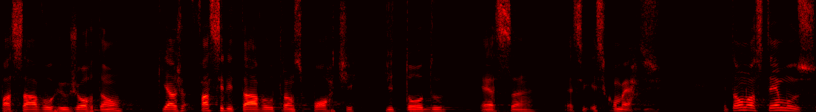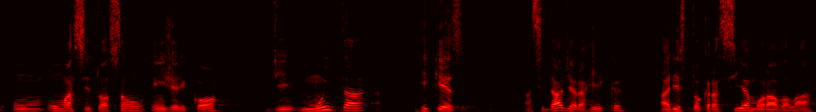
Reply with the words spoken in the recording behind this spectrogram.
passava o rio Jordão, que facilitava o transporte de todo essa, esse, esse comércio. Então, nós temos um, uma situação em Jericó de muita riqueza. A cidade era rica, a aristocracia morava lá,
